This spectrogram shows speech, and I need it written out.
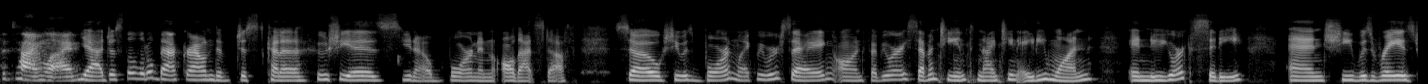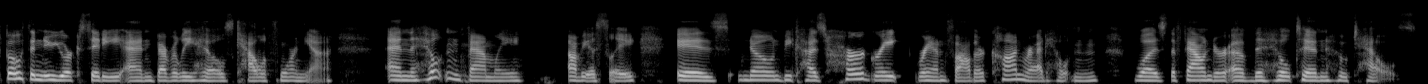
The timeline. yeah, just the little background of just kind of who she is, you know, born and all that stuff. So she was born, like we were saying, on February 17th, 1981, in New York City. And she was raised both in New York City and Beverly Hills, California. And the Hilton family, obviously, is known because her great grandfather, Conrad Hilton, was the founder of the Hilton Hotels.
